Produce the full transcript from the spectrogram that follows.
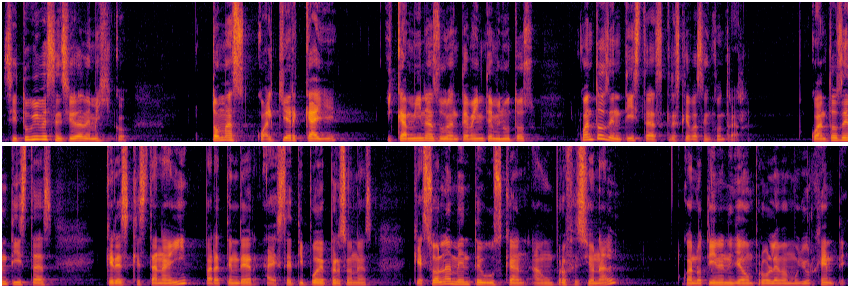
si tú vives en Ciudad de México, tomas cualquier calle y caminas durante 20 minutos, ¿cuántos dentistas crees que vas a encontrar? ¿Cuántos dentistas crees que están ahí para atender a este tipo de personas que solamente buscan a un profesional cuando tienen ya un problema muy urgente?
